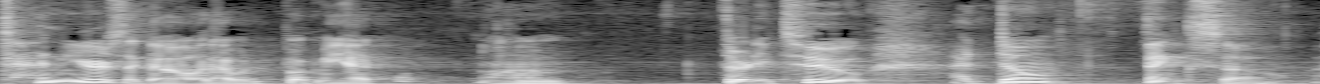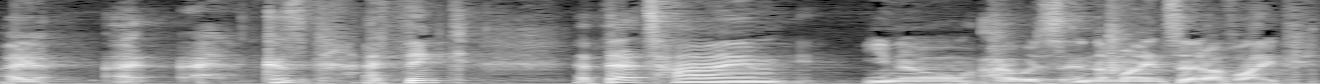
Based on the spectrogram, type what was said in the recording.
ten years ago, that would put me at um, thirty two. I don't think so. I I because I think at that time, you know, I was in the mindset of like,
